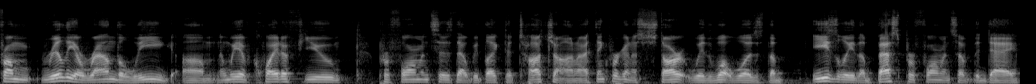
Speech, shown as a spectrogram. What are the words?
from really around the league. Um, and we have quite a few performances that we'd like to touch on. I think we're going to start with what was the easily the best performance of the day.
